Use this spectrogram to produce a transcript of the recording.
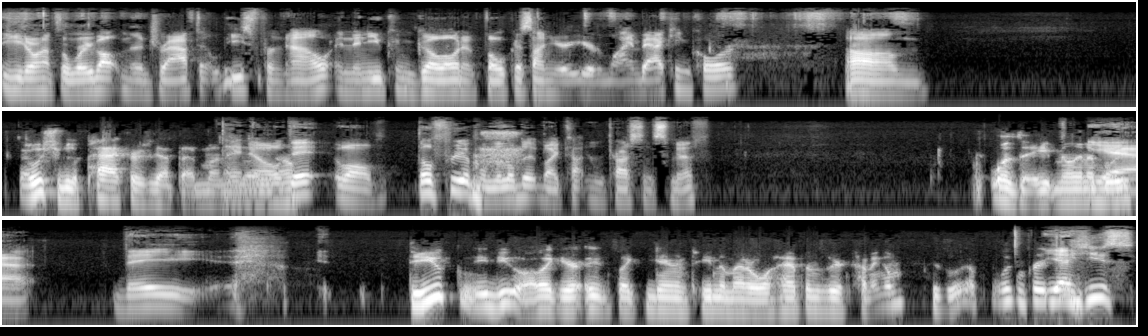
You don't have to worry about in the draft at least for now, and then you can go out and focus on your your linebacking core. Um, I wish the Packers got that money. I know, though, you know? they well they'll free up a little bit by cutting Preston Smith. Was it eight million? I yeah, believe? they do you do you like it's like guaranteed no matter what happens they're cutting him? He's looking pretty. Yeah, good. he's.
